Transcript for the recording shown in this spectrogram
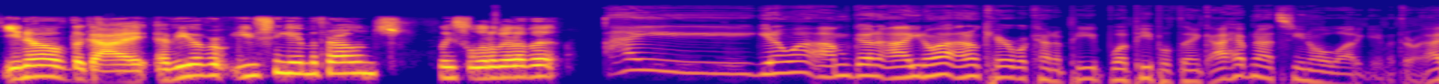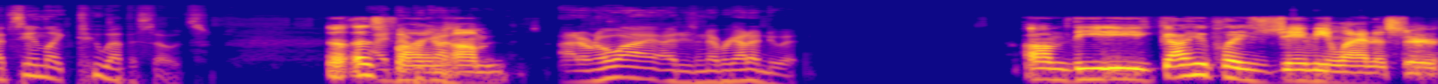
you know the guy. Have you ever you seen Game of Thrones? At least a little bit of it. I, you know what? I'm gonna. Uh, you know what? I don't care what kind of people, what people think. I have not seen a whole lot of Game of Thrones. I've seen like two episodes. No, that's I fine. Um, I don't know why. I just never got into it. Um, the guy who plays Jaime Lannister,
